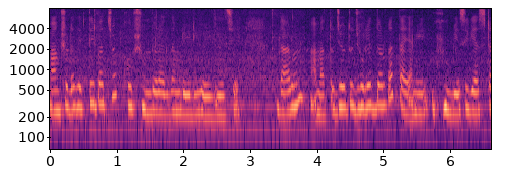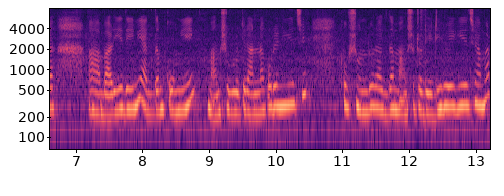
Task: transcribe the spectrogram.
মাংসটা দেখতেই পাচ্ছ, খুব সুন্দর একদম রেডি হয়ে গিয়েছে। দারুণ। আমার তো যেহেতু ঝোলের দরকার, তাই আমি বেশি গ্যাসটা বাড়িয়ে দিইনি, একদম কমিয়েই মাংসগুলোকে রান্না করে নিয়েছি। খুব সুন্দর একদম মাংসটা রেডি হয়ে গিয়েছে আমার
